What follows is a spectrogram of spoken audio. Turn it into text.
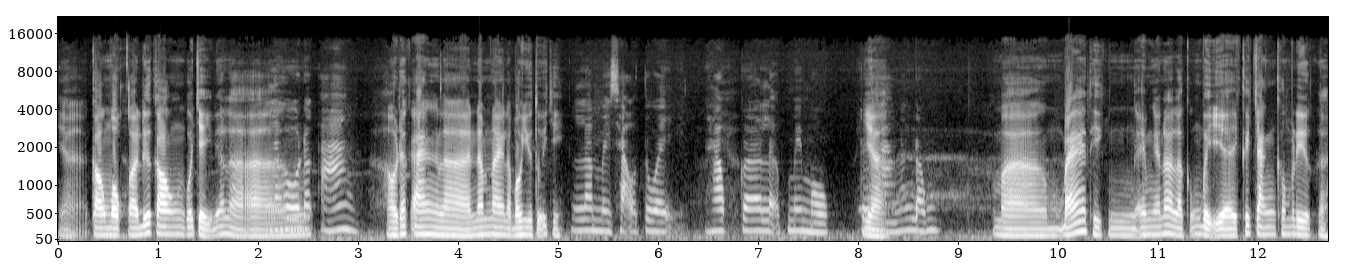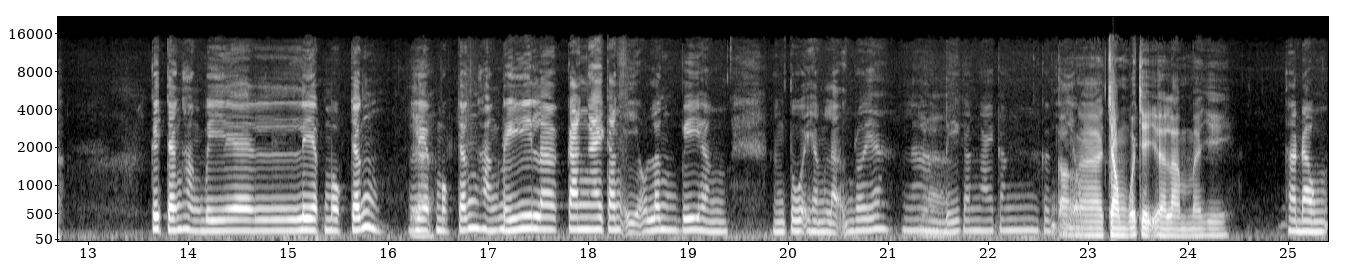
Dạ. còn một đứa con của chị nữa là, là Hồ Đắc An Hồ Đắc An là năm nay là bao nhiêu tuổi chị? Là 16 tuổi học ờ, lớp 11 trường Dạ. Hàng Nắng Đông. Mà bé thì em nghe nói là cũng bị à, cái chân không đi được à? Cái chân hằng bị ờ, liệt một chân Dạ. liệt một chân hằng đi là càng ngày càng yếu lần vì hằng hằng tuổi hằng lớn rồi á là hằng đi càng ngày càng càng Dạ. còn yếu. à, chồng của chị là làm gì? Thờ đồng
